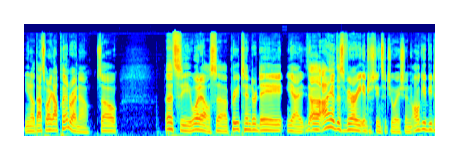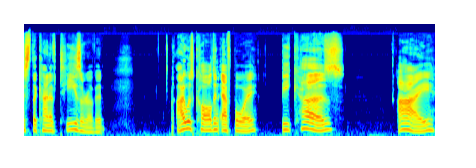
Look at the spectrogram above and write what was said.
you know, that's what I got planned right now. So, Let's see what else. Uh, Pre Tinder date. Yeah, uh, I have this very interesting situation. I'll give you just the kind of teaser of it. I was called an f boy because I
